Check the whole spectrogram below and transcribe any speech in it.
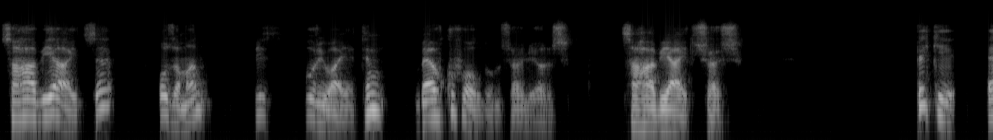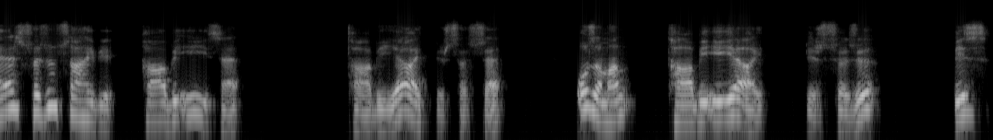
sahabiye aitse o zaman biz bu rivayetin mevkuf olduğunu söylüyoruz. Sahabiye ait söz. Peki eğer sözün sahibi tabii ise, tabiye ait bir sözse, o zaman tabiiye ait bir sözü biz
